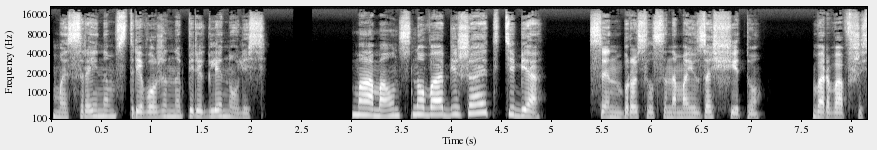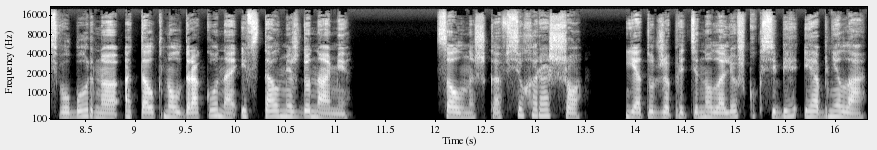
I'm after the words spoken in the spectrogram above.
Мы с Рейном встревоженно переглянулись. «Мама, он снова обижает тебя?» Сын бросился на мою защиту. Ворвавшись в уборную, оттолкнул дракона и встал между нами. «Солнышко, все хорошо». Я тут же притянула Лёшку к себе и обняла.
